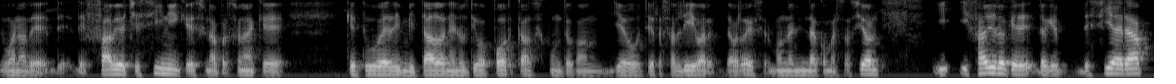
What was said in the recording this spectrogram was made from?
bueno, de Fabio Cesini, que es una persona que que tuve de invitado en el último podcast junto con Diego Gutiérrez Aldívar. La verdad que se armó una linda conversación. Y, Fabio lo que, lo que decía era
